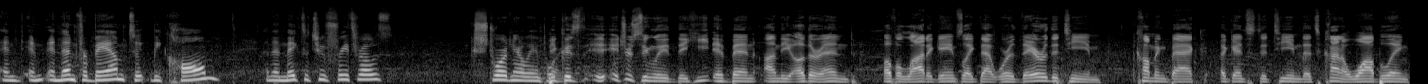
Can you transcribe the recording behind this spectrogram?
and, and, and then for Bam to be calm and then make the two free throws, extraordinarily important. Because interestingly, the Heat have been on the other end of a lot of games like that, where they're the team coming back against a team that's kind of wobbling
